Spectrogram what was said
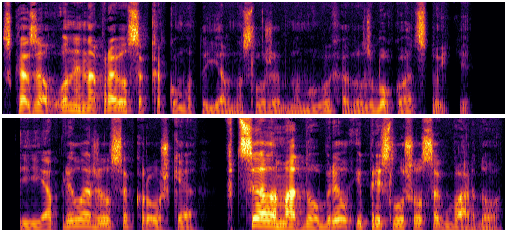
сказал он и направился к какому-то явно служебному выходу сбоку от стойки. И я приложился к кружке, в целом одобрил и прислушался к барду.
